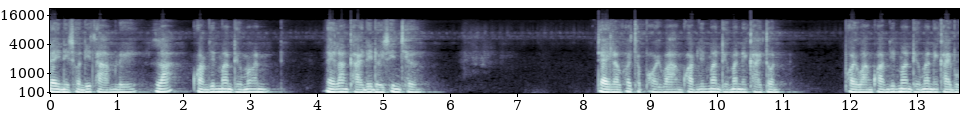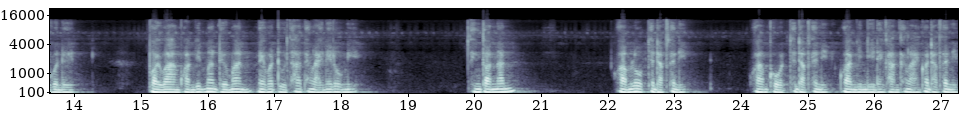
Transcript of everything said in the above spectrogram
ได้ในส่วนที่สามหรือละความยึดมั่นถือมั่นในร่างกายได้โดยสิ้นเชิง ใจเราก็จะปล่อยวางความยึดมั่นถือมั่นในกายตน ปล่อยวางความยึดมั่นถือมั่นในกายบุคคลอื่น ปล่อยวางความยึดมั่นถือมั่นในวัตถุธาตุทั้งหลายในโลกนี้ ถึงตอนนั้น ความโลภจะดับสนิท ความโกรธจะดับสนิท ความยินดีในกามทั้งหลายก็ดับสนิท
